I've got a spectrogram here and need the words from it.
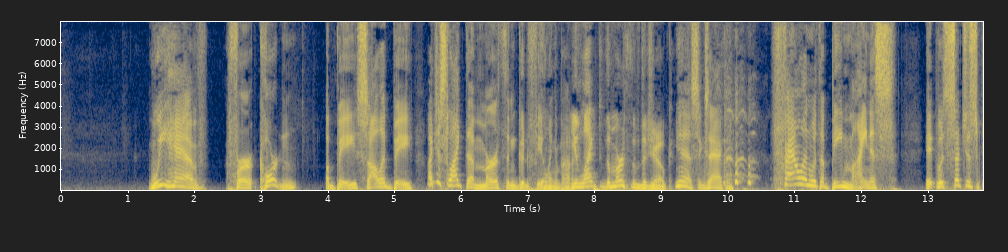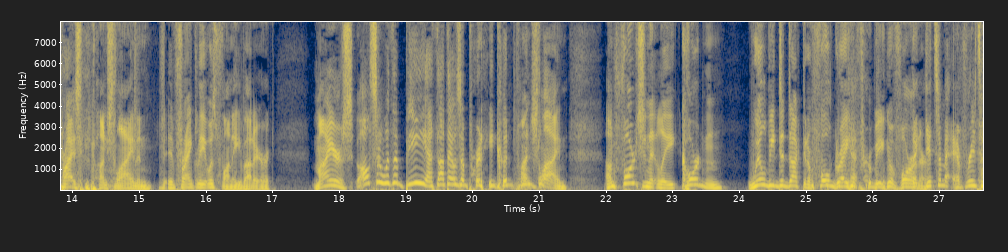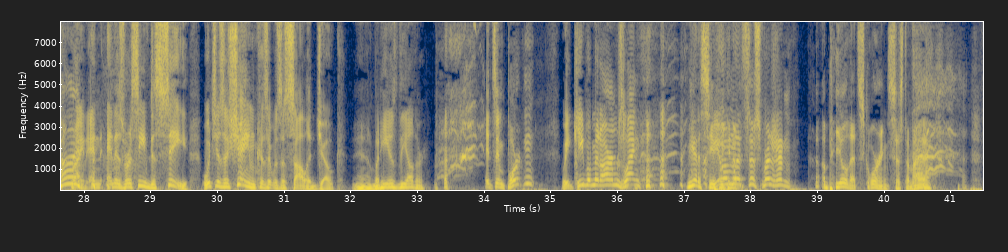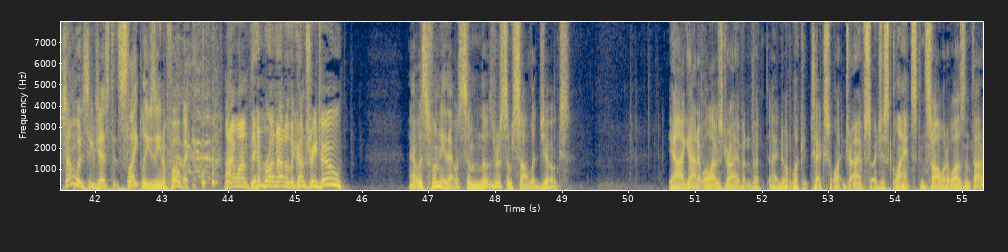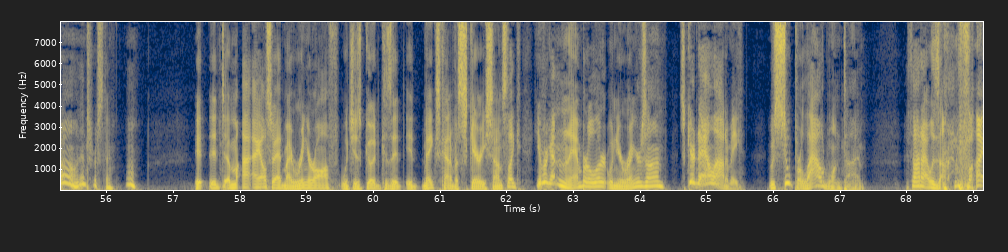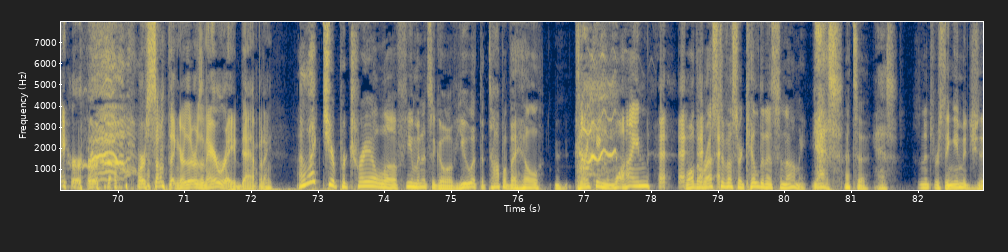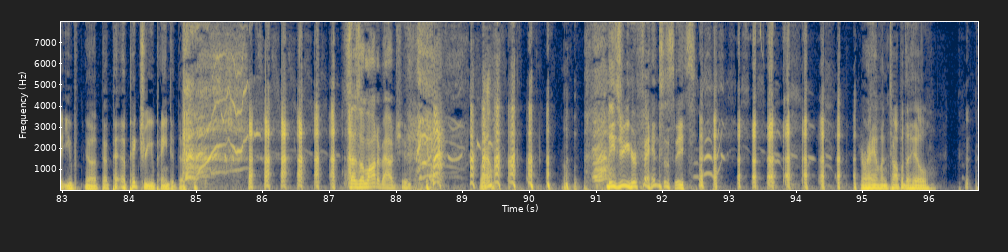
We have for Corden a B, solid B. I just like the mirth and good feeling about it. You liked the mirth of the joke. Yes, exactly. Fallon with a B minus. It was such a surprising punchline, and uh, frankly, it was funny about Eric. Myers also with a B. I thought that was a pretty good punchline. Unfortunately, Corden will be deducted a full grade for being a foreigner. That gets him every time. right, and, and has received a C, which is a shame because it was a solid joke. Yeah, but he is the other. It's important. We keep him at arm's length. We got to see if we him can with suspicion. appeal that scoring system. I, Some would suggest it's slightly xenophobic. I want them run out of the country too. That was funny. That was some. Those were some solid jokes. Yeah, I got it while I was driving, but I don't look at text while I drive, so I just glanced and saw what it was and thought, "Oh, interesting." Hmm. It. It. Um, I also had my ringer off, which is good because it. It makes kind of a scary sound. It's like you ever gotten an Amber Alert when your ringer's on? It scared the hell out of me. It was super loud one time. I thought I was on fire or, or something, or there was an air raid happening. I liked your portrayal a few minutes ago of you at the top of a hill drinking wine while the rest of us are killed in a tsunami. Yes. That's a Yes. an interesting image that you uh, p- p- a picture you painted there. Says a lot about you. Well, These are your fantasies. Here I am on top of the hill,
